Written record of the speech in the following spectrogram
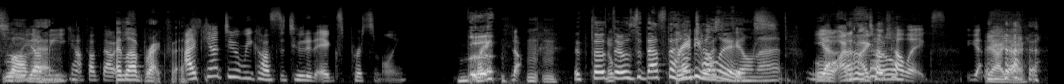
sense. Love really yummy. it. You can't fuck that. I up. love breakfast. I can't do reconstituted eggs personally. Right? No. It's the, those that's the Brandy hotel wasn't eggs. feeling that. Yeah, I- I- hotel eggs. Yeah. Yeah, yeah.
